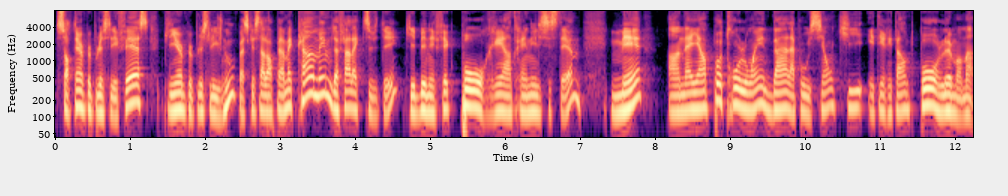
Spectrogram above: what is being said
sortez un peu plus les fesses, pliez un peu plus les genoux parce que ça leur permet quand même de faire l'activité qui est bénéfique pour réentraîner le système, mais en n'ayant pas trop loin dans la position qui est irritante pour le moment.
